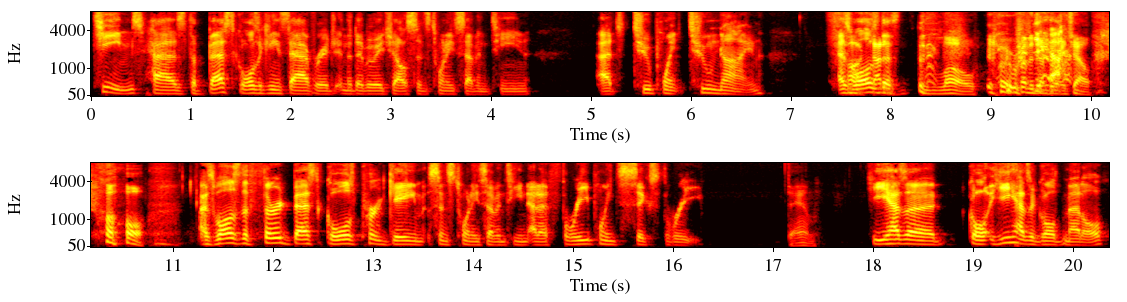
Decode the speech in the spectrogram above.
teams has the best goals against average in the WHL since 2017 at 2.29, As Fuck, well as the- low for the Yeah. WHL. Oh, as well as the third best goals per game since 2017 at a 3.63. damn. He has a gold. He has a gold medal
